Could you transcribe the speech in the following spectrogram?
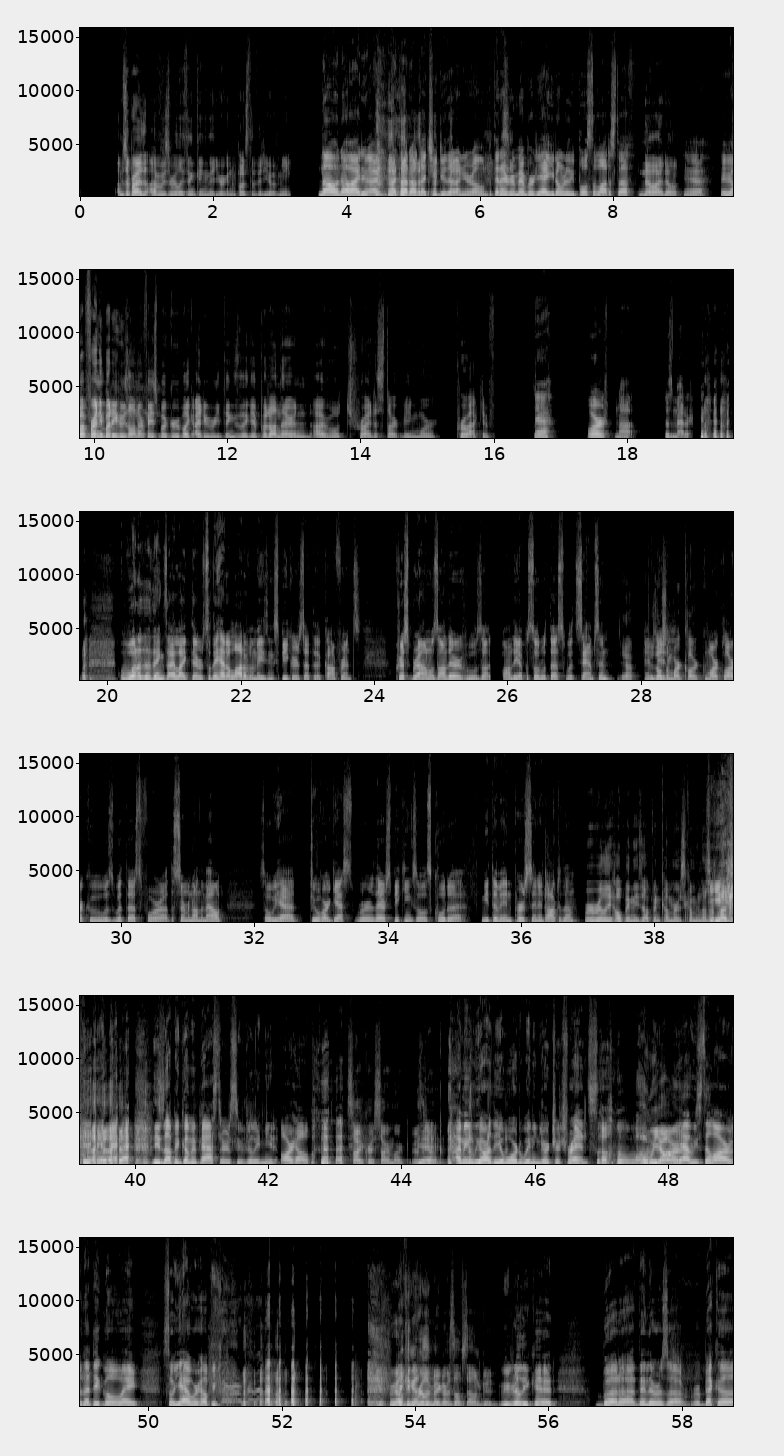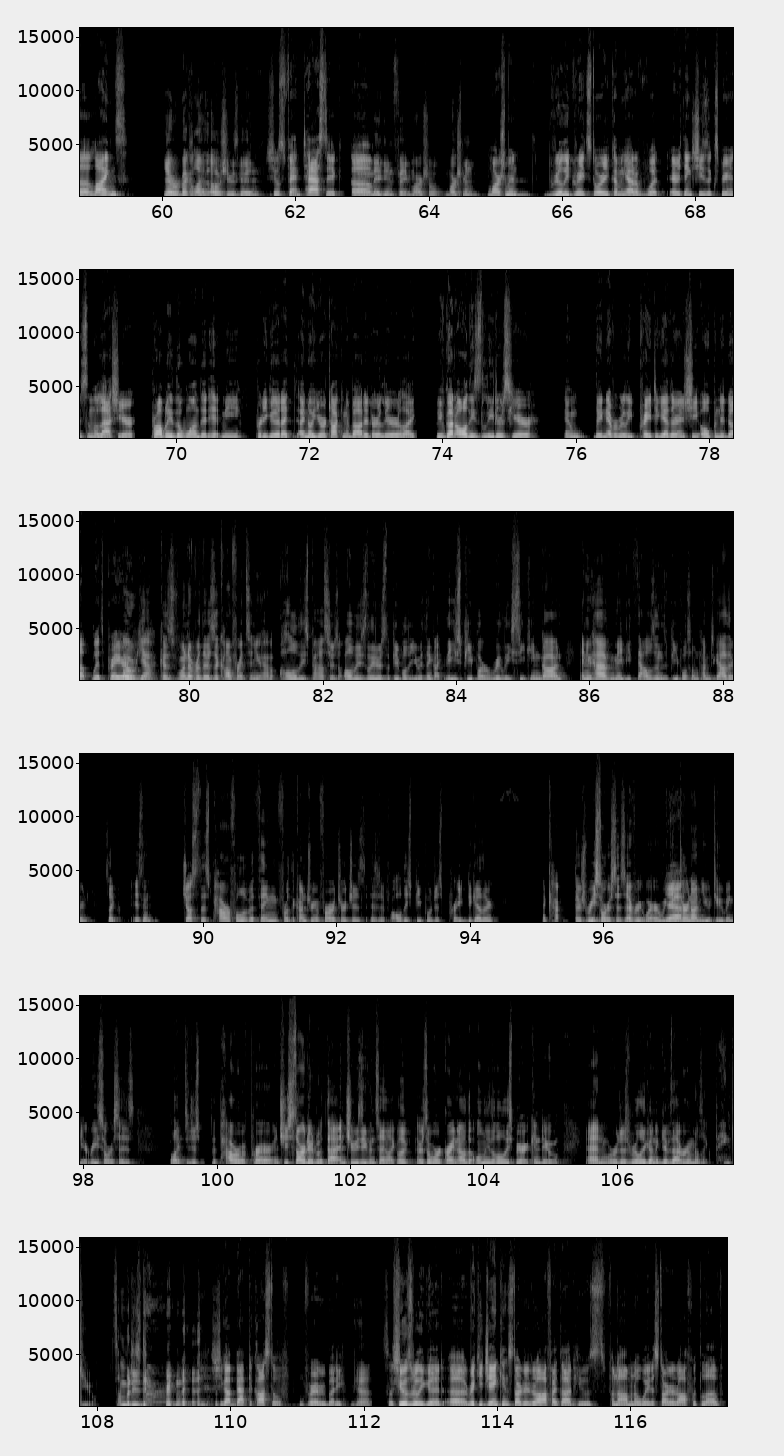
I'm surprised. I was really thinking that you were going to post the video of me. No, no, I didn't. I, I thought I'd let you do that on your own. But then I remembered, yeah, you don't really post a lot of stuff. No, I don't. Yeah, maybe. I'll But for put- anybody who's on our Facebook group, like I do read things that get put on there, and I will try to start being more proactive. Yeah, or not. Doesn't matter. One of the things I liked there, so they had a lot of amazing speakers at the conference. Chris Brown was on there, who was on on the episode with us with Samson. Yeah. And There's also Mark Clark. Mark Clark, who was with us for uh, the Sermon on the Mount. So we had two of our guests were there speaking. So it was cool to meet them in person and talk to them. We're really helping these up and comers coming on our Yeah, podcast. these up and coming pastors who really need our help. Sorry, Chris. Sorry, Mark. It was a yeah. joke. I mean, we are the award winning Your Church Friends. So oh, we are. Yeah, we still are, but that did go away. So yeah, we're helping. We're we can really make ourselves sound good. We really could. But uh, then there was uh, Rebecca Lyons. Yeah, Rebecca Lyons. Oh, she was good. She was fantastic. Um, Megan Fate Marshall Marshman. Marshman, really great story coming out of what everything she's experienced in the last year. Probably the one that hit me pretty good. I I know you were talking about it earlier. Like we've got all these leaders here, and they never really pray together. And she opened it up with prayer. Oh yeah, because whenever there's a conference and you have all of these pastors, all these leaders, the people that you would think like these people are really seeking God, and you have maybe thousands of people sometimes gathered, it's like isn't just as powerful of a thing for the country and for our churches as if all these people just prayed together. Like how, there's resources everywhere. We Yeah. can turn on YouTube and get resources. But like to just the power of prayer. And she started with that. And she was even saying, like, look, there's a work right now that only the Holy Spirit can do. And we're just really gonna give that room. And I was like, thank you. Somebody's doing it. Yeah, she got Baptist for everybody. Yeah. So she was really good. Uh, Ricky Jenkins started it off. I thought he was phenomenal way to start it off with love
